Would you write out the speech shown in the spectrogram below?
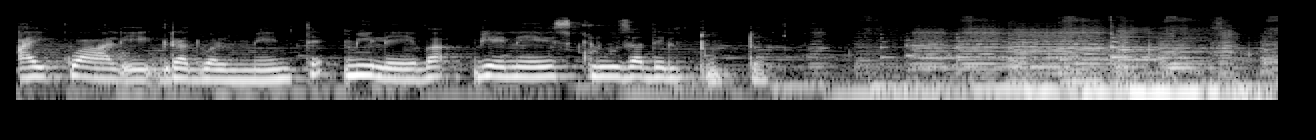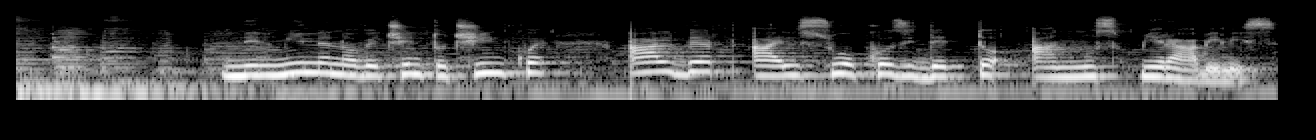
ai quali gradualmente Mileva viene esclusa del tutto. Nel 1905 Albert ha il suo cosiddetto Annus Mirabilis,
